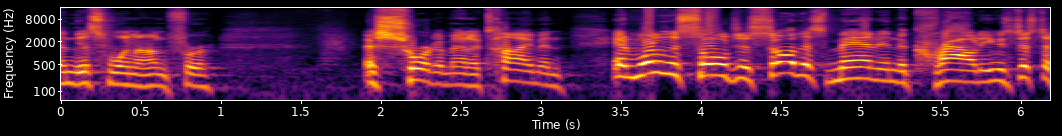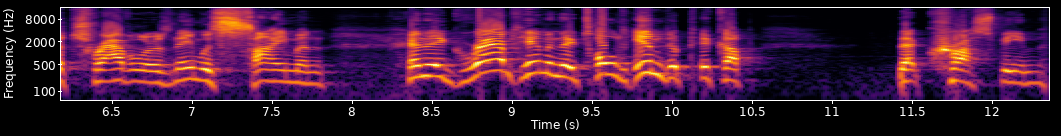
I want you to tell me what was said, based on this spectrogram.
And this went on for a short amount of time. And, and one of the soldiers saw this man in the crowd. He was just a traveler. His name was Simon. And they grabbed him and they told him to pick up that crossbeam.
